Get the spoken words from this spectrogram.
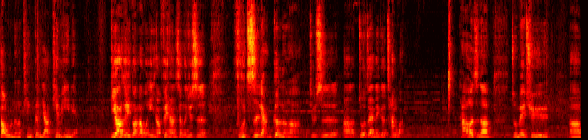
道路能够填更加填平一点。第二个一段让我印象非常深刻，就是父子两个人啊，就是啊、呃坐在那个餐馆，他儿子呢准备去呃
